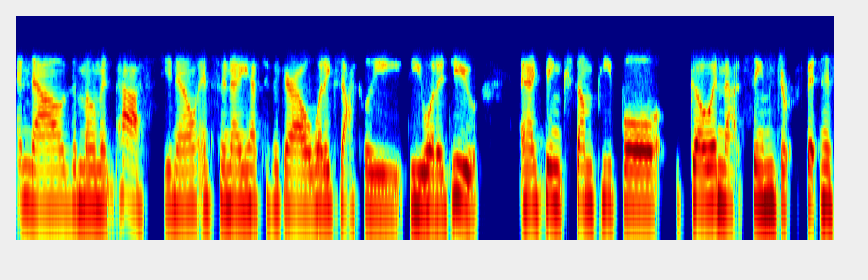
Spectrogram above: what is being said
and now the moment passed, you know, and so now you have to figure out what exactly do you want to do. And I think some people go in that same fitness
